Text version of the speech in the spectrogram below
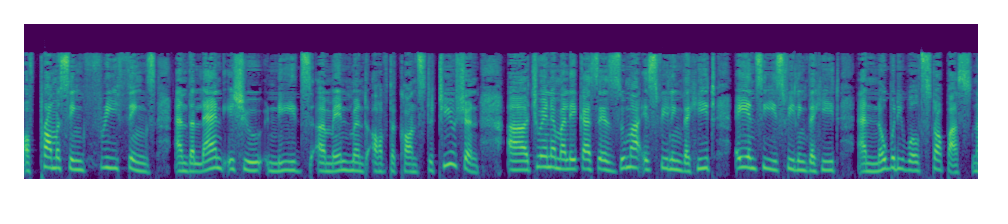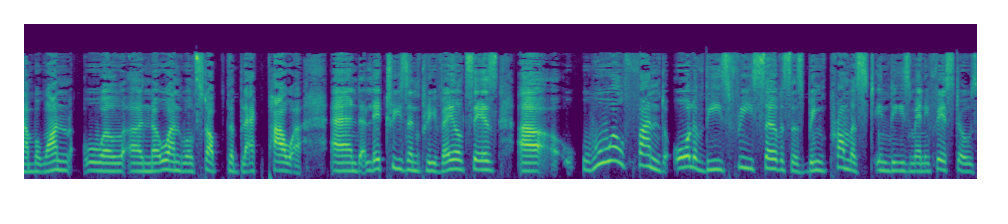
of promising free things and the land issue needs amendment of the constitution. Uh, Chuene Malika says Zuma is feeling the heat, ANC is feeling the heat, and nobody will stop us. Number one will, uh, no one will stop the black power. And let treason prevail says, uh, who will fund all of these free services being promised in these manifestos,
